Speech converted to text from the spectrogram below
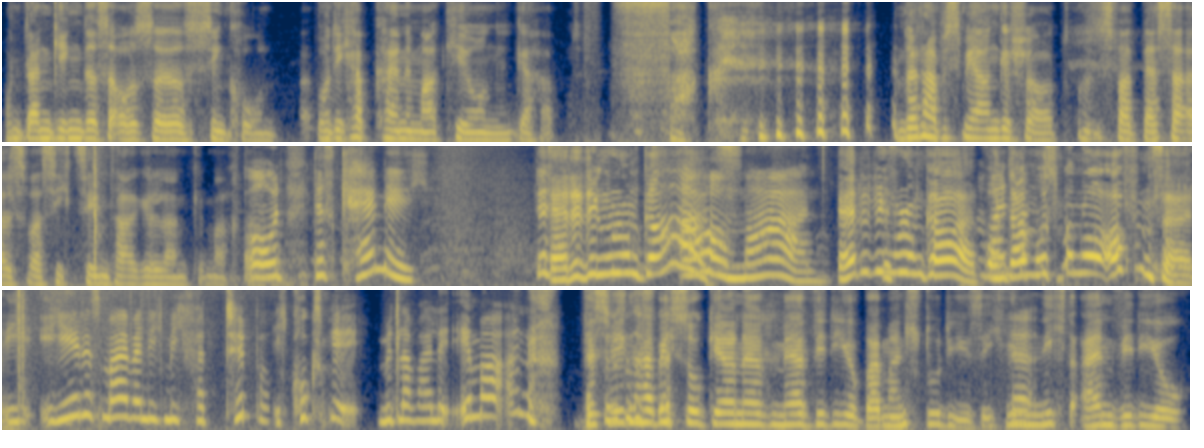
Und dann ging das außer Synchron und ich habe keine Markierungen gehabt. Fuck. und dann habe ich es mir angeschaut und es war besser als was ich zehn Tage lang gemacht habe. Oh, das kenne ich. Das Editing Room God. Oh man. Editing das, Room God. Und da muss man nur offen sein. Jedes Mal, wenn ich mich vertippe, ich guck's mir mittlerweile immer an. Deswegen habe ich so gerne mehr Video bei meinen Studis. Ich will ja. nicht ein Video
